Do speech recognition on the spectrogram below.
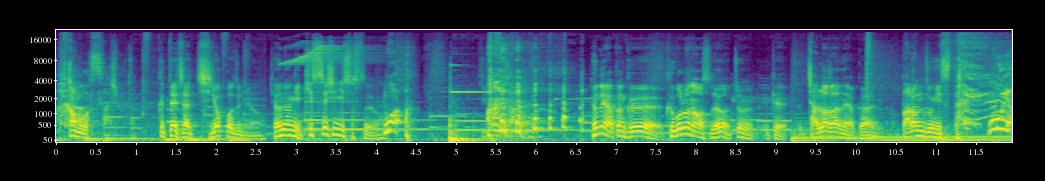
까먹었어. 아쉽다. 그때 제가 지렸거든요. 현웅이 키스신 있었어요. 뭐 현웅이 약간 그 그걸로 나왔어요. 좀 이렇게 잘 나가는 약간 바람둥이 스타일. 뭐야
